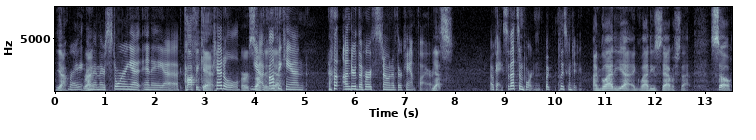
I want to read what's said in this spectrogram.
yeah right? right And then they're storing it in a uh, coffee can kettle. Or yeah, coffee yeah. can under the hearthstone of their campfire. yes. Okay, so that's important. But please continue. I'm glad. Yeah, I'm glad you established that. So,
